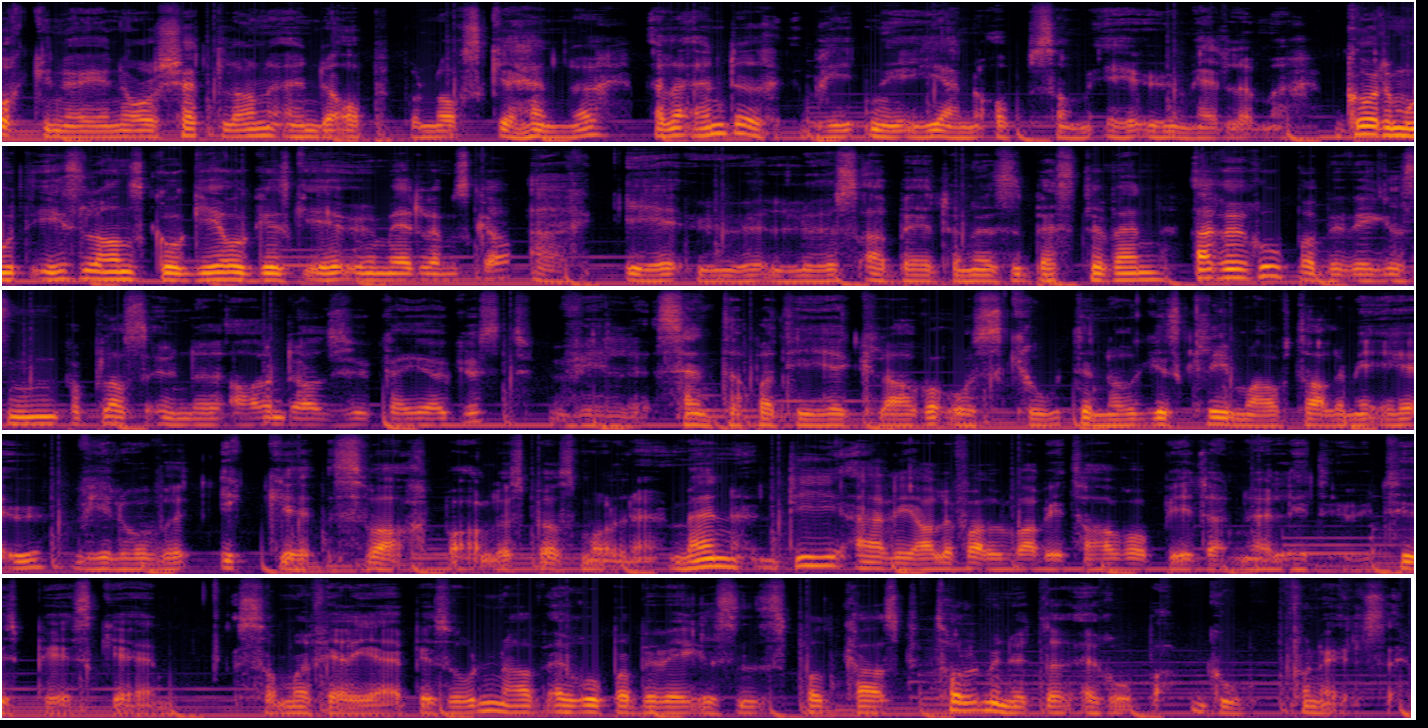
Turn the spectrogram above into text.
Orknøyene og Shetland ende opp på norske hender, eller ender britene igjen opp som EU-medlemmer? Går det mot islandsk og georgisk EU-medlemskap? Er EU løsarbeidernes beste venn? Er europabevegelsen på plass under Arendalsuka i august? Vil Senterpartiet klare å skrote Norges klimaavtale med EU? Vi lover ikke svar på alle spørsmålene, men de er i alle fall hva vi tar opp i denne litt utypiske sommerferieepisoden av Europabevegelsens podkast 12 minutter Europa. God fornøyelse.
